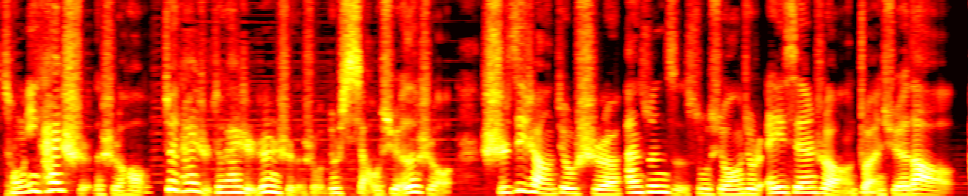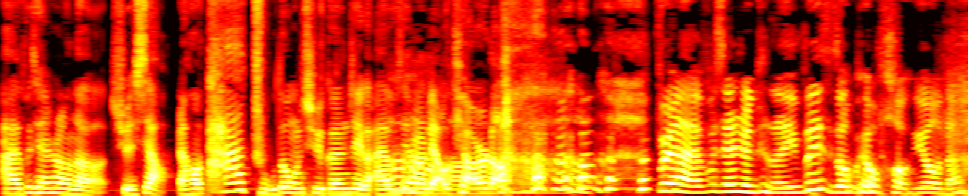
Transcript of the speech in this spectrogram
从一开始的时候，最开始最开始认识的时候，就是小学的时候，实际上就是安孙子素雄，就是 A 先生转学到 F 先生的学校，然后他主动去跟这个 F 先生聊天的。啊不然 F 先生可能一辈子都没有朋友呢。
